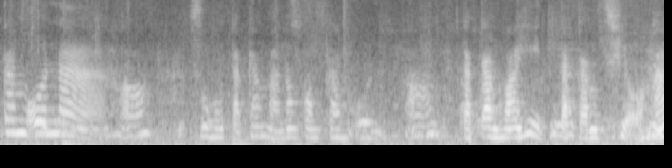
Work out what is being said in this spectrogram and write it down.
感恩呐，哈，师父逐工嘛拢讲感恩，哈，逐工欢喜，逐工笑，哈，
